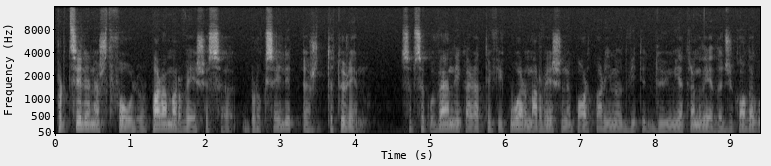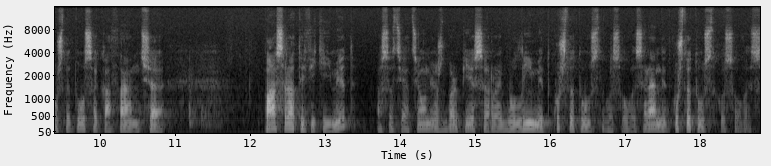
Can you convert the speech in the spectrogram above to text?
për të cilën është folur para marrëveshjes së Brukselit, është detyrim, sepse Kuvendi ka ratifikuar marrëveshjen e parë të parimeve të vitit dy mijë e trembëdhjetë dhe Gjykata Kushtetuese ka thënë që pas ratifikimit, Asociacioni është bërë pjesë e rregullimit kushtetues të Kosovës, rendit kushtetues të Kosovës.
